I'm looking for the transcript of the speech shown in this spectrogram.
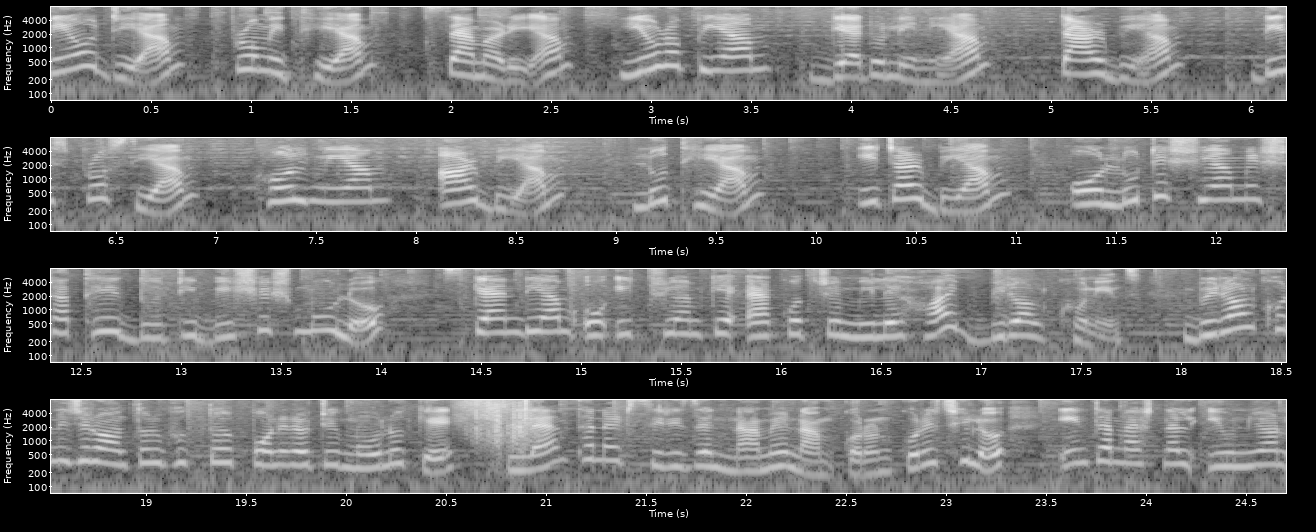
neodymium, promethium, samarium, europium, gadolinium, terbium, dysprosium, holmium, erbium, লুথিয়াম, ইটারবিয়াম ও লুটেশিয়ামের সাথে দুইটি বিশেষ মৌল স্ক্যান্ডিয়াম ও ইট্রিয়ামকে একত্রে মিলে হয় বিরল খনিজ। বিরল খনিজের অন্তর্ভুক্ত পনেরোটি মৌলকে ল্যান্থানাইট সিরিজের নামে নামকরণ করেছিল International Union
